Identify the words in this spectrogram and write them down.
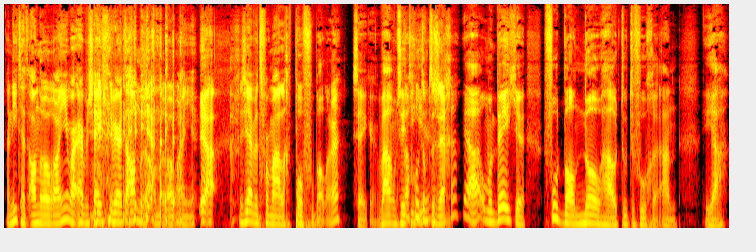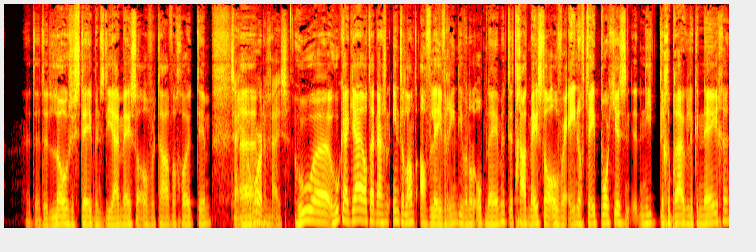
nou, niet het andere oranje, maar RBC is weer het andere andere oranje. Ja. Dus jij bent voormalig profvoetballer, hè? Zeker. Waarom zit Wel hij goed hier? om te zeggen. Ja, om een beetje voetbal know-how toe te voegen aan ja, de, de loze statements die jij meestal over tafel gooit, Tim. Het zijn jouw Ehm, woorden, Gijs. Hoe, eh, hoe kijk jij altijd naar zo'n interland aflevering die we dan opnemen? Dit gaat meestal over één of twee potjes, niet de gebruikelijke negen.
